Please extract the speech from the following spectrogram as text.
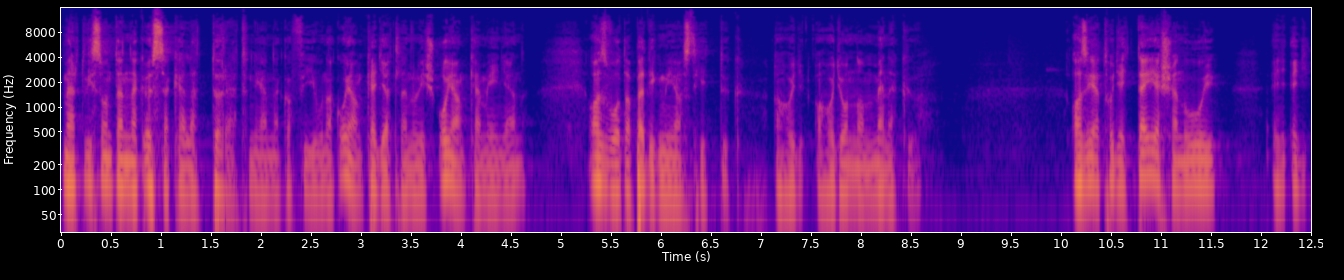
mert viszont ennek össze kellett töretni ennek a fiúnak, olyan kegyetlenül és olyan keményen. Az volt a pedig mi azt hittük ahogy, ahogy onnan menekül. Azért, hogy egy teljesen új, egy, egy,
